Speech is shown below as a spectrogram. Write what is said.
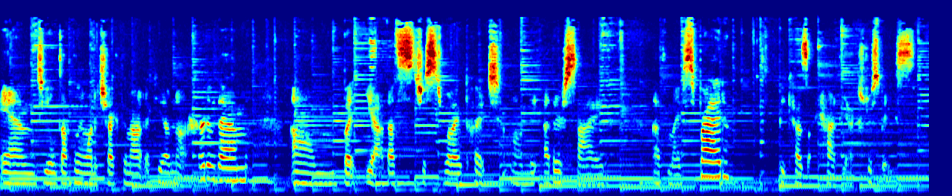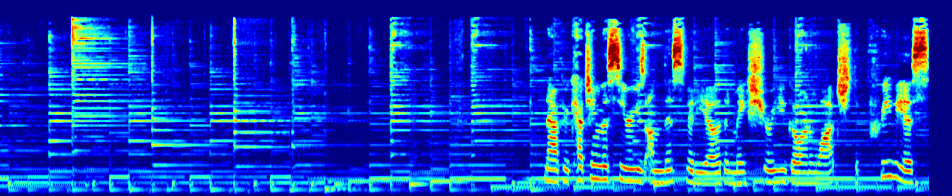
and you'll definitely want to check them out if you have not heard of them. Um, but yeah, that's just what I put on the other side of my spread because I had the extra space. Now, if you're catching the series on this video, then make sure you go and watch the previous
